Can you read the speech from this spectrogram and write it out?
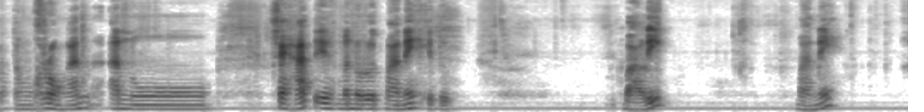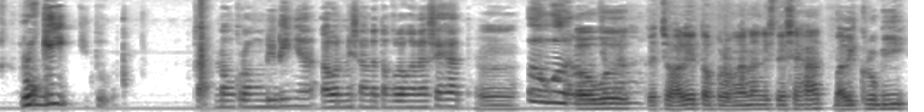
ketongkrongan anu sehat ya menurut maneh gitu. Balik maneh rugi gitu. Kak nongkrong didinya awan misalnya tongkrongan sehat. Eh, eueuh eueuh, kecuali tongkrongan geus teh sehat balik rugi.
